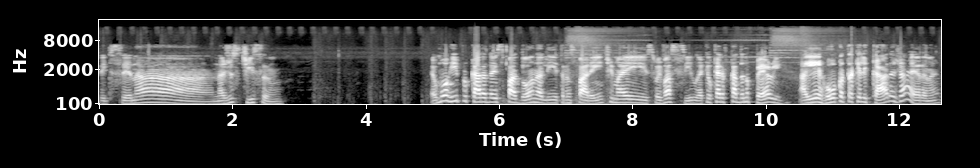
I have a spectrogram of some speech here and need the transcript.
Tem que ser na, na justiça. Eu morri pro cara da espadona ali, transparente, mas foi vacilo. É que eu quero ficar dando parry. Aí errou contra aquele cara, já era, né?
